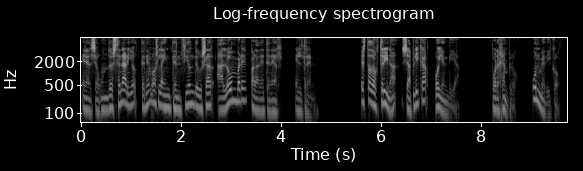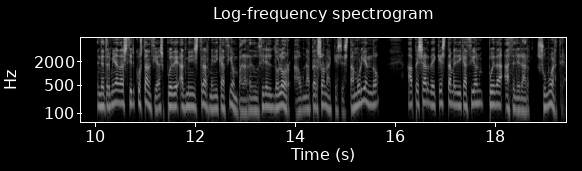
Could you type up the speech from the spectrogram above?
en el segundo escenario tenemos la intención de usar al hombre para detener el tren. Esta doctrina se aplica hoy en día. Por ejemplo, un médico en determinadas circunstancias puede administrar medicación para reducir el dolor a una persona que se está muriendo, a pesar de que esta medicación pueda acelerar su muerte.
